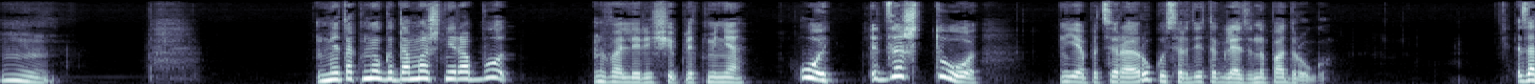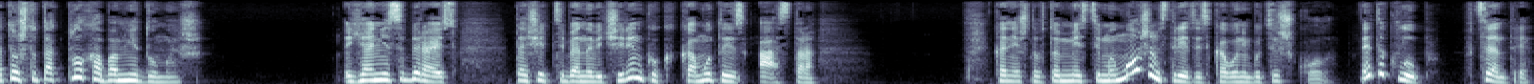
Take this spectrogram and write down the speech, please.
У меня так много домашней работы... Валерий щиплет меня. «Ой, это за что?» Я потираю руку, сердито глядя на подругу. «За то, что так плохо обо мне думаешь. Я не собираюсь тащить тебя на вечеринку к кому-то из Астра. Конечно, в том месте мы можем встретить кого-нибудь из школы. Это клуб в центре.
